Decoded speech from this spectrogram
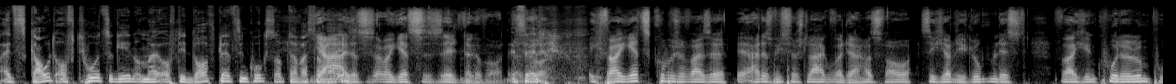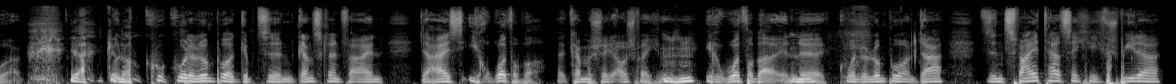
als Scout auf Tour zu gehen und mal auf den Dorfplätzen guckst, ob da was Ja, dabei ist? das ist aber jetzt seltener geworden. Also, ich war jetzt, komischerweise, äh, hat es mich verschlagen, weil der HSV sich ja nicht lumpen lässt, war ich in Kuala Lumpur. ja, genau. Und Ku- Kuala Lumpur gibt es einen ganz kleinen Verein, der heißt Irwothoba. Kann man schlecht aussprechen. Mhm. Irwothoba in äh, Kuala Lumpur. Und da sind zwei tatsächlich Spieler,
